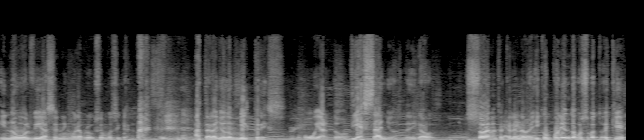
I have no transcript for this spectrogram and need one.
y no volví a hacer ninguna producción musical hasta el año 2003. Uy, harto. 10 años dedicados solamente al Calenda Maya. Y componiendo, por supuesto, es que,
